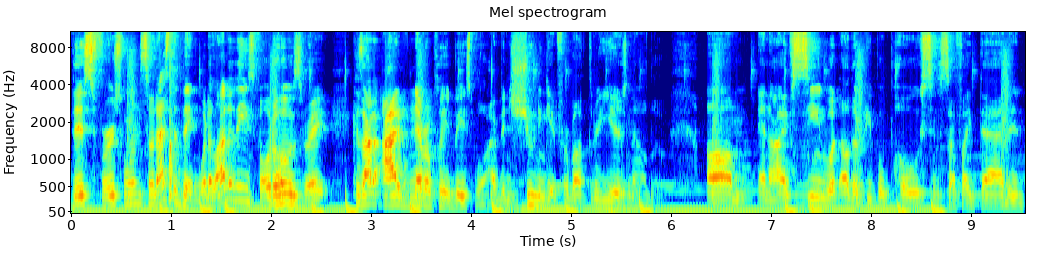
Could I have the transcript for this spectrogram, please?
this first one. So that's the thing. With a lot of these photos, right? Because I've never played baseball. I've been shooting it for about three years now, though. Um, and I've seen what other people post and stuff like that, and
